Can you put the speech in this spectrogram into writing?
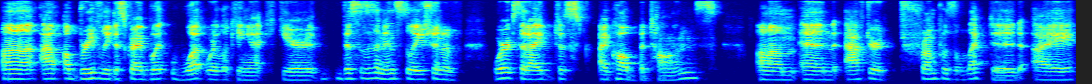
Uh, I'll, I'll, briefly describe what, what we're looking at here. This is an installation of works that I just, I call batons. Um, and after Trump was elected, I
